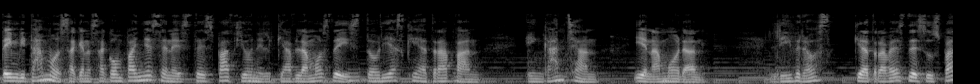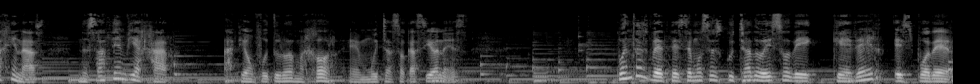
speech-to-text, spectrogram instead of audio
Te invitamos a que nos acompañes en este espacio en el que hablamos de historias que atrapan, enganchan y enamoran. Libros que a través de sus páginas nos hacen viajar hacia un futuro mejor en muchas ocasiones. ¿Cuántas veces hemos escuchado eso de querer es poder?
